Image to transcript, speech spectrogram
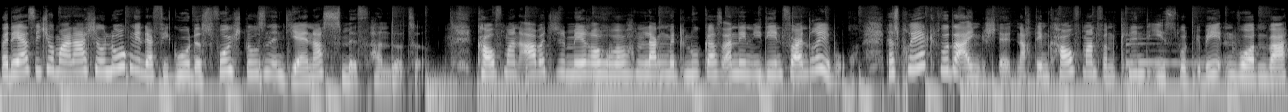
bei der es sich um einen Archäologen in der Figur des furchtlosen Indiana Smith handelte. Kaufmann arbeitete mehrere Wochen lang mit Lucas an den Ideen für ein Drehbuch. Das Projekt wurde eingestellt, nachdem Kaufmann von Clint Eastwood gebeten worden war,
